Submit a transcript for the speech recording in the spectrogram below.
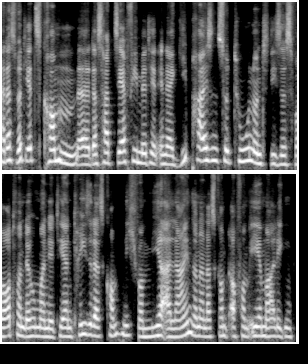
Na, das wird jetzt kommen. Äh, das hat sehr viel mit den Energiepreisen zu tun. Und dieses Wort von der humanitären Krise, das kommt nicht von mir allein, sondern das kommt auch vom ehemaligen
